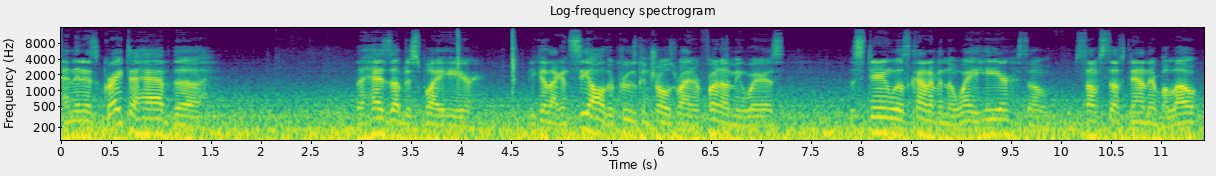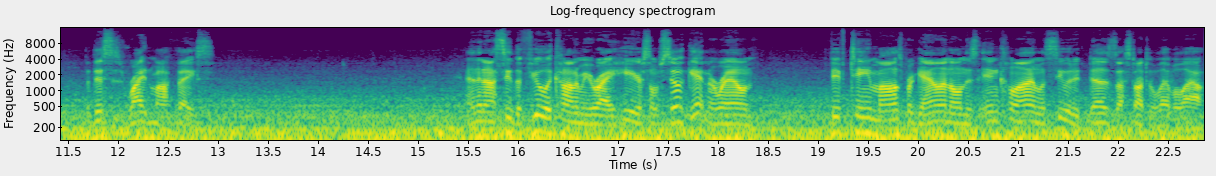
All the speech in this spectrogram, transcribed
And then it's great to have the, the heads up display here because I can see all the cruise controls right in front of me, whereas the steering wheel's kind of in the way here. So some stuff's down there below, but this is right in my face. And then I see the fuel economy right here. So I'm still getting around 15 miles per gallon on this incline. Let's see what it does as I start to level out.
